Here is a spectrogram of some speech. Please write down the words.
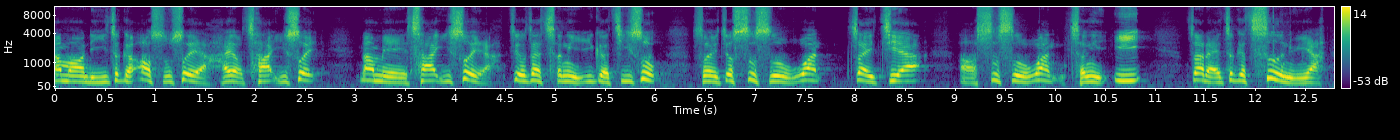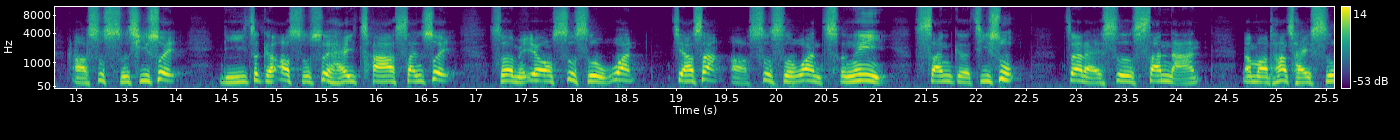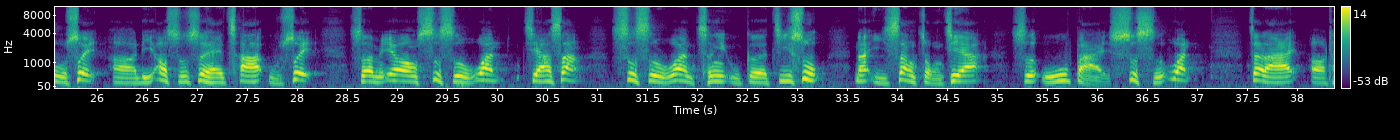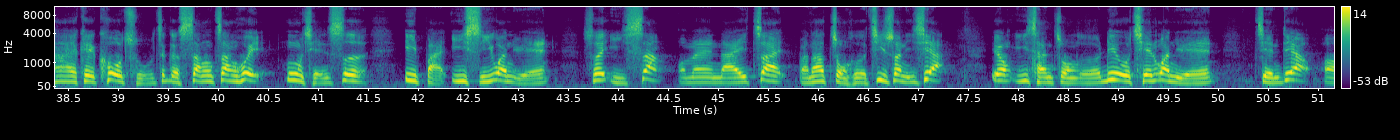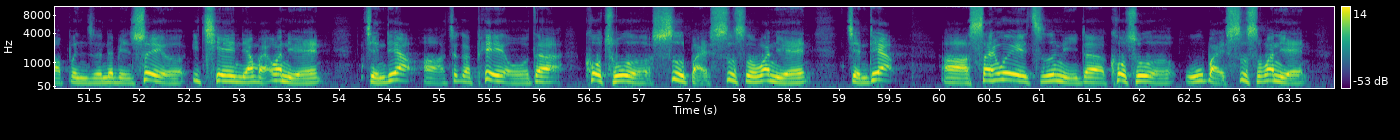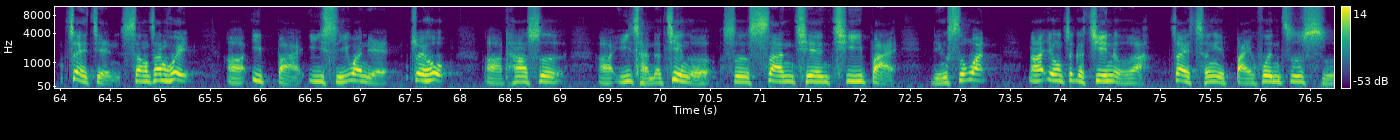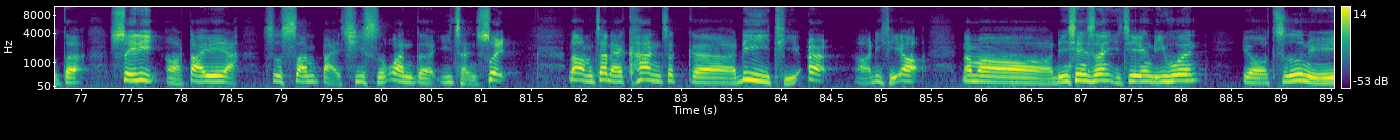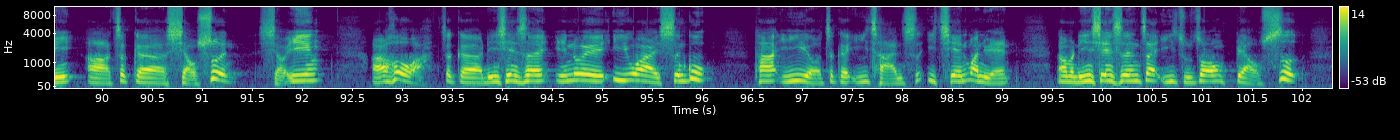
那么离这个二十岁啊，还有差一岁，那每差一岁啊，就再乘以一个基数，所以就四十五万，再加啊四十五万乘以一，再来这个次女呀啊是十七岁，离这个二十岁还差三岁，所以我们用四十五万加上啊四十万乘以三个基数，再来是三男，那么他才十五岁啊，离二十岁还差五岁。所以我们用四十五万加上四十五万乘以五个基数，那以上总加是五百四十万。再来哦，它还可以扣除这个丧葬费，目前是一百一十一万元。所以以上我们来再把它总和计算一下，用遗产总额六千万元减掉啊本人的免税额一千两百万元，减掉啊这个配偶的。扣除额四百四十万元，减掉啊三位子女的扣除额五百四十万元，再减丧葬费啊一百一十一万元，最后啊它是啊遗产的净额是三千七百零四万。那用这个金额啊，再乘以百分之十的税率啊，大约呀是三百七十万的遗产税。那我们再来看这个例题二啊，例题二。那么林先生已经离婚，有子女啊，这个小顺、小英，而后啊，这个林先生因为意外身故，他已有这个遗产是一千万元。那么林先生在遗嘱中表示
